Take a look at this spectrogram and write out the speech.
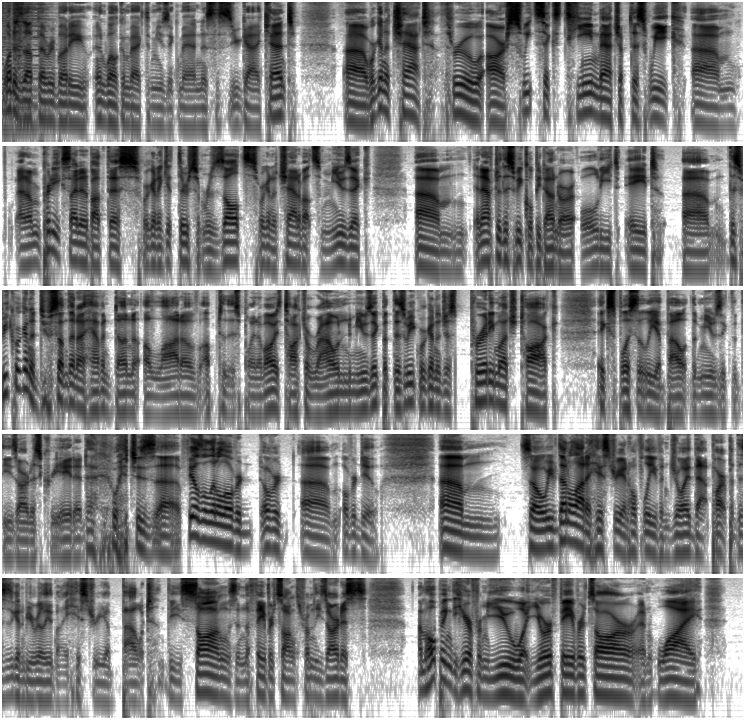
What is up, everybody, and welcome back to Music Madness. This is your guy, Kent. Uh, we're going to chat through our Sweet 16 matchup this week. Um, and I'm pretty excited about this. We're going to get through some results. We're going to chat about some music. Um, and after this week, we'll be down to our Elite Eight. Um, this week, we're going to do something I haven't done a lot of up to this point. I've always talked around music, but this week, we're going to just pretty much talk explicitly about the music that these artists created, which is uh, feels a little over over um, overdue. Um, so we've done a lot of history, and hopefully you've enjoyed that part. But this is going to be really my history about these songs and the favorite songs from these artists. I'm hoping to hear from you what your favorites are and why.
